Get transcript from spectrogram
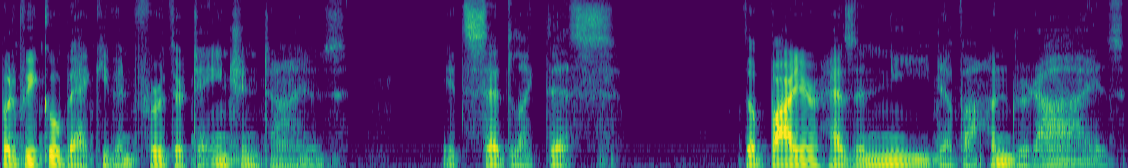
But if we go back even further to ancient times, it's said like this The buyer has a need of a hundred eyes,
